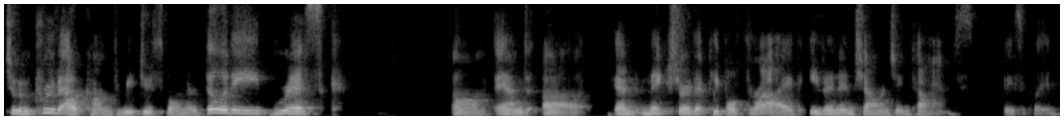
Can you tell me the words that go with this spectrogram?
to improve outcome, to reduce vulnerability, risk, um, and uh, and make sure that people thrive even in challenging times, basically.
